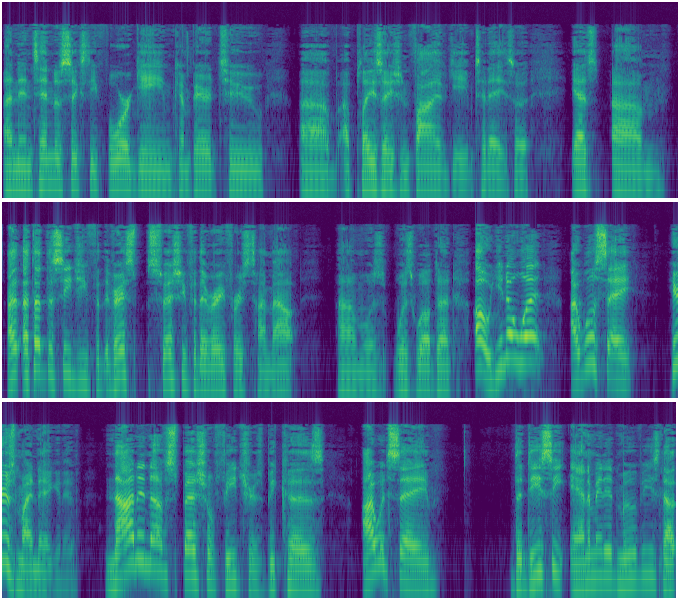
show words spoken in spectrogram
a Nintendo 64 game compared to uh, a PlayStation 5 game today. So yeah, it's, um, I, I thought the CG for the very, especially for their very first time out, um, was was well done. Oh, you know what? I will say, here's my negative: not enough special features because I would say the DC animated movies. Now,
